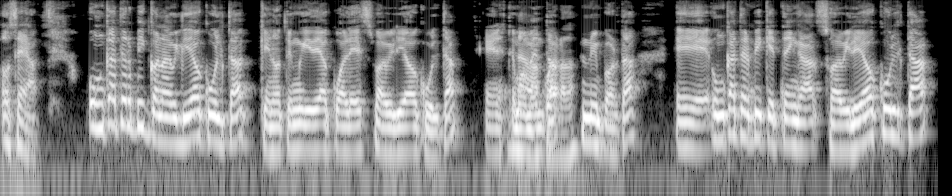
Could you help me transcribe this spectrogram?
O sea, un Caterpie con habilidad oculta, que no tengo idea cuál es su habilidad oculta en este No momento, no importa. Eh, un Caterpie que tenga su habilidad oculta,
